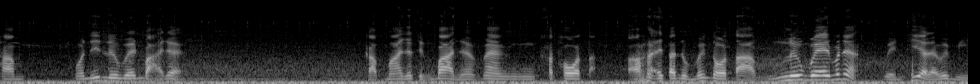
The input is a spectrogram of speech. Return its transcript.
ทำวันนี้ลืมเว้นบ่ายด้วย กลับมาจะถึงบ้านเนี่ยแม่งเขาโทรตามไอ้ตาหนุ่มแม่งโทรตามลืมเวนมะเนี่ย เวนที่อะไรไม่มี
